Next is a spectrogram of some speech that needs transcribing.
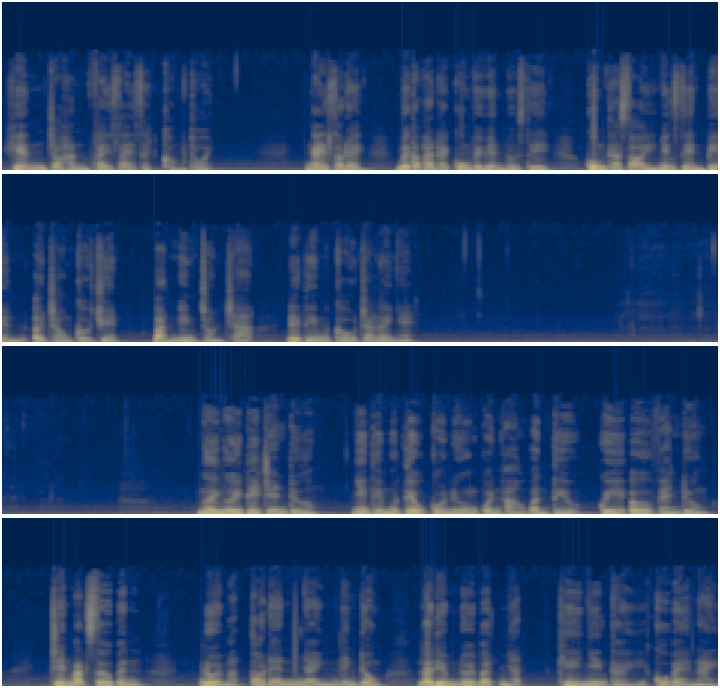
khiến cho hắn phải dai dứt không thôi. Ngay sau đây, mời các bạn hãy cùng với Huyền Lucy cùng theo dõi những diễn biến ở trong câu chuyện Bán mình chôn cha để tìm câu trả lời nhé. Người người đi trên đường, nhìn thấy một tiểu cô nương quần áo bẩn tiểu quỳ ở ven đường. Trên mặt sơ bẩn, đôi mắt to đen nhánh linh động là điểm nổi bật nhất khi nhìn thấy cô bé này.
